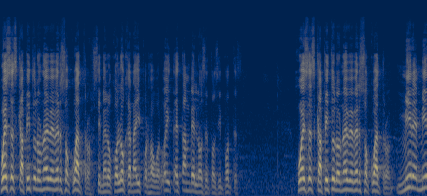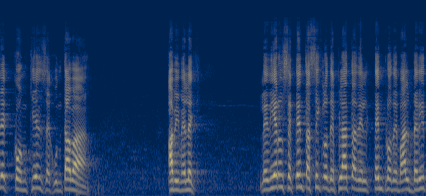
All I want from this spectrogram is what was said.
Jueces capítulo 9, verso 4. Si me lo colocan ahí, por favor. Hoy están veloces estos hipotes. Jueces capítulo 9, verso 4. Mire, mire con quién se juntaba Abimelech. Le dieron 70 ciclos de plata del templo de Balberit,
